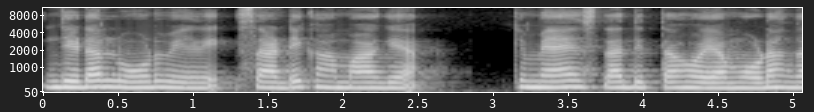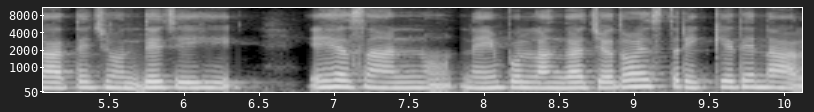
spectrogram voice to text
ਜਿਹੜਾ ਲੋੜ ਵੇਲੇ ਸਾਡੇ ਕੰਮ ਆ ਗਿਆ, ਕਿ ਮੈਂ ਇਸ ਦਾ ਦਿੱਤਾ ਹੋਇਆ ਮੋੜਾਂਗਾ ਤੇ ਜਿਉਂਦੇ ਜੀ ਹੀ ਇਹ ਹਸਾਨ ਨੂੰ ਨਹੀਂ ਭੁੱਲਾਂਗਾ। ਜਦੋਂ ਇਸ ਤਰੀਕੇ ਦੇ ਨਾਲ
